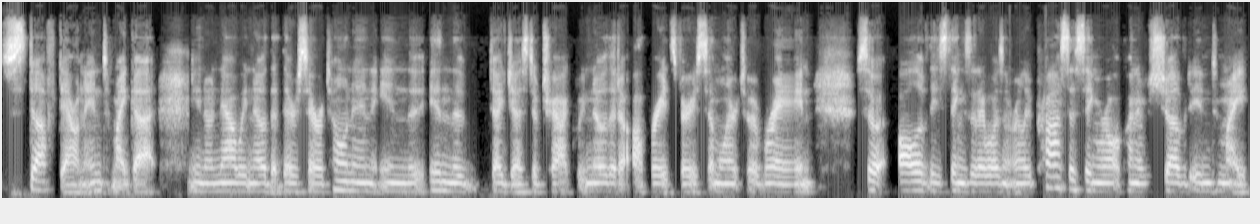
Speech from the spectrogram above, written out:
stuffed down into my gut. You know now we know that there's serotonin in the in the digestive tract. We know that it operates very similar to a brain. So all of these things that i wasn't really processing were all kind of shoved into my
